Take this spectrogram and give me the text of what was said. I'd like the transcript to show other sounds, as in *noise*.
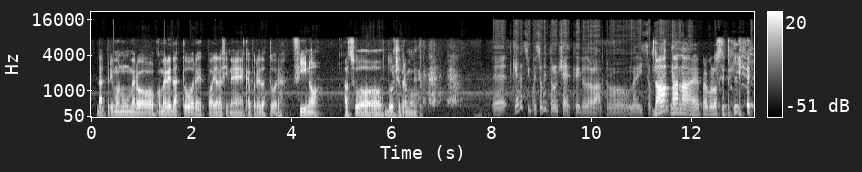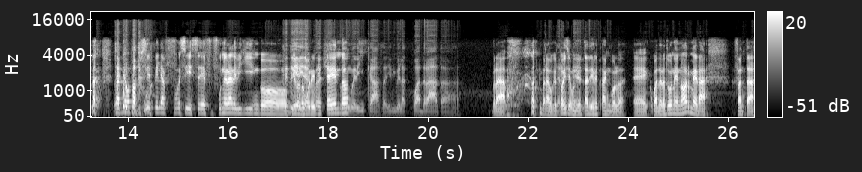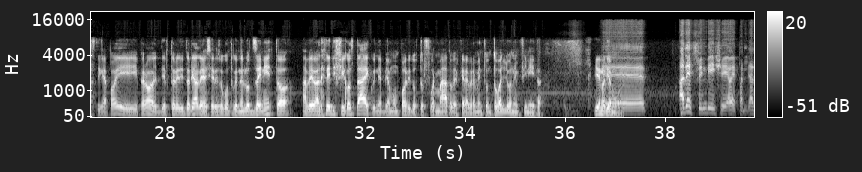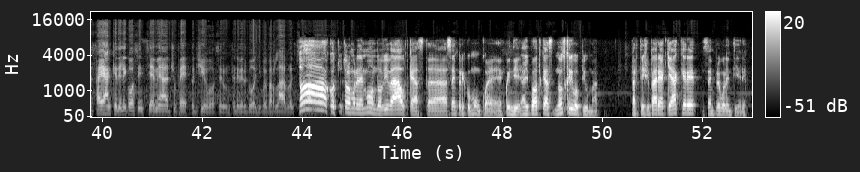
dal primo numero come redattore e poi alla fine caporedattore, fino al suo dolce tramonto. Eh, che adesso in questo momento non c'è, credo, tra l'altro, una rivista. No, no, no, è proprio lo seppellire. *laughs* L'abbiamo proprio seppellire a fu- sì, se funerale vichingo credo pieno dopo Nintendo. numeri in casa, di quella quadrata. Bravo, *laughs* bravo, che poi siamo diventati rettangolo. Eh, quadratone enorme era fantastica. Poi, però, il direttore editoriale si è reso conto che nello zainetto aveva *laughs* delle difficoltà e quindi abbiamo un po' ridotto il formato perché era veramente un tovaglione infinito. Pieno eh, di amore. Adesso invece, vabbè, parli, fai anche delle cose insieme a Joe Pep, dicevo, se non te ne vergogni puoi parlarlo. Insomma. No, con tutto l'amore del mondo, viva Outcast, uh, sempre e comunque, quindi ai podcast non scrivo più, ma partecipare a chiacchiere sempre volentieri.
